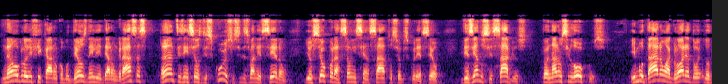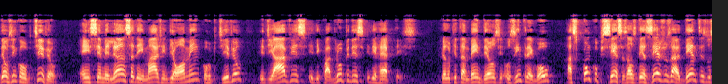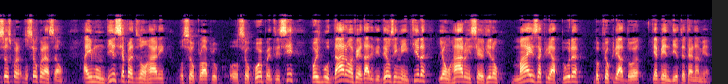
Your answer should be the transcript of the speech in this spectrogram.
não o glorificaram como Deus, nem lhe deram graças, antes em seus discursos se desvaneceram e o seu coração insensato se obscureceu. Dizendo-se sábios, tornaram-se loucos e mudaram a glória do, do Deus incorruptível em semelhança de imagem de homem corruptível, e de aves, e de quadrúpedes, e de répteis. Pelo que também Deus os entregou às concupiscências, aos desejos ardentes do, seus, do seu coração, à imundícia para desonrarem o seu próprio o seu corpo entre si, pois mudaram a verdade de Deus em mentira e honraram e serviram mais a criatura do que o Criador, que é bendito eternamente.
